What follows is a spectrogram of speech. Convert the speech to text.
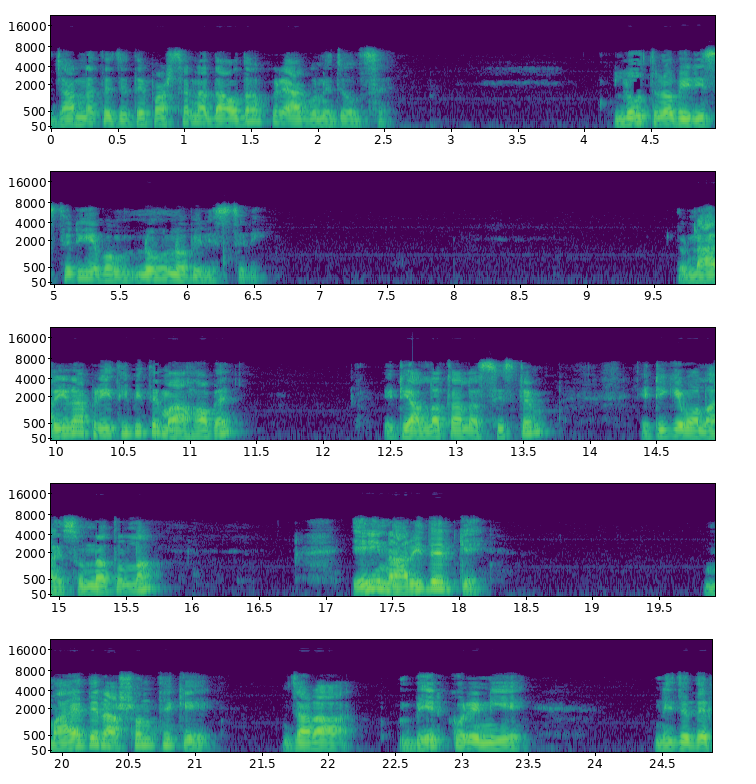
জান্নাতে যেতে পারছে না দাও দাও করে আগুনে জ্বলছে। লুত নবীর স্ত্রী এবং নুহ নবীর স্ত্রী। তো নারীরা পৃথিবীতে মা হবে, এটি আল্লাহ তাল্লাহ সিস্টেম, এটিকে বলা হয় সুন্নাতুল্লাহ। এই নারীদেরকে, মায়েদের আসন থেকে যারা বের করে নিয়ে নিজেদের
